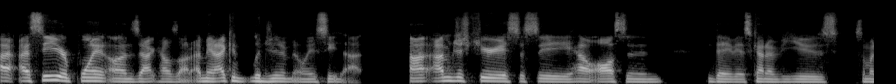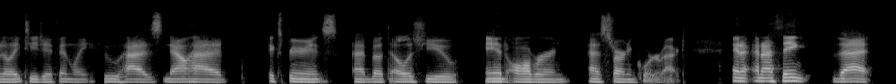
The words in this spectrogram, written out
I, I see your point on Zach Calzada. I mean, I can legitimately see that. I, am just curious to see how Austin Davis kind of views somebody like TJ Finley, who has now had experience at both LSU and Auburn as starting quarterback. And and I think that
